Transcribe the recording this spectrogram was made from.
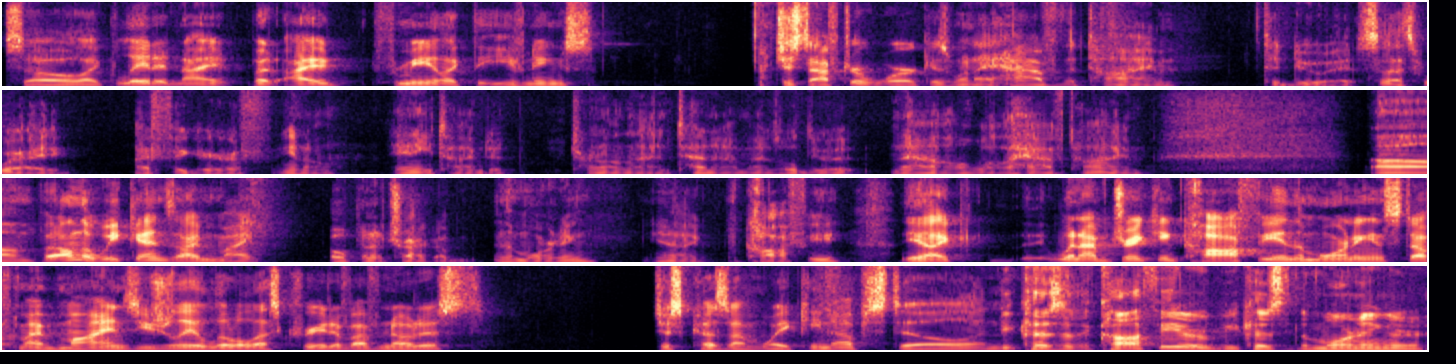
So like late at night, but I for me like the evenings, just after work is when I have the time to do it. So that's where I I figure if you know any time to turn on that antenna, I might as well do it now while I have time. Um, but on the weekends, I might open a track up in the morning. You know, like coffee. You know, like when I'm drinking coffee in the morning and stuff, my mind's usually a little less creative. I've noticed, just because I'm waking up still and Because of the coffee or because of the morning or a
